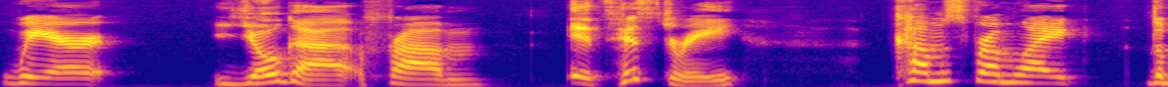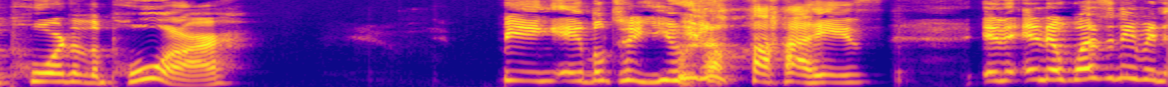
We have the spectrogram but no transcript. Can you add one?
where yoga from its history comes from like the poor to the poor being able to utilize and, and it wasn't even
